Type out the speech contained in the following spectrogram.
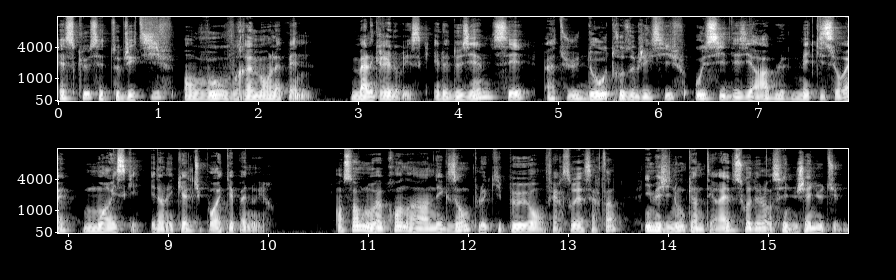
est-ce que cet objectif en vaut vraiment la peine malgré le risque? Et le deuxième, c'est as-tu d'autres objectifs aussi désirables mais qui seraient moins risqués et dans lesquels tu pourrais t'épanouir? Ensemble, on va prendre un exemple qui peut en faire sourire certains. Imaginons qu'un de tes rêves soit de lancer une chaîne YouTube.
